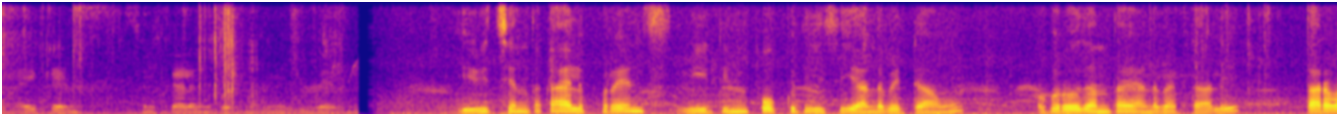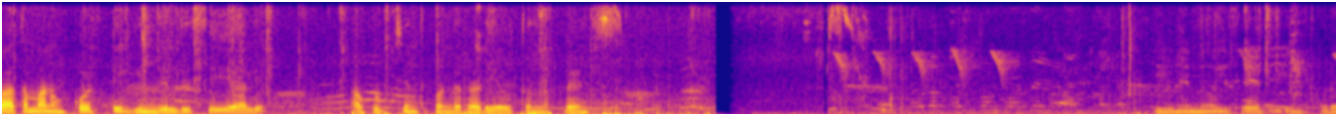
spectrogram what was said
హాయ్ ఫ్రెండ్స్ చింతకాయలను పెట్టినాను ఇవి చింతకాయలు ఫ్రెండ్స్. వీటిని పొక్కు తీసి ఎండబెట్టాము. ఒక రోజంతా ఎండబెట్టాలి. తర్వాత మనం కొట్టి గింజలు తీసేయాలి. అప్పుడు చింతపండు రెడీ అవుతుంది ఫ్రెండ్స్. ఇవి నేను ఒలిసేది ఇప్పుడు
